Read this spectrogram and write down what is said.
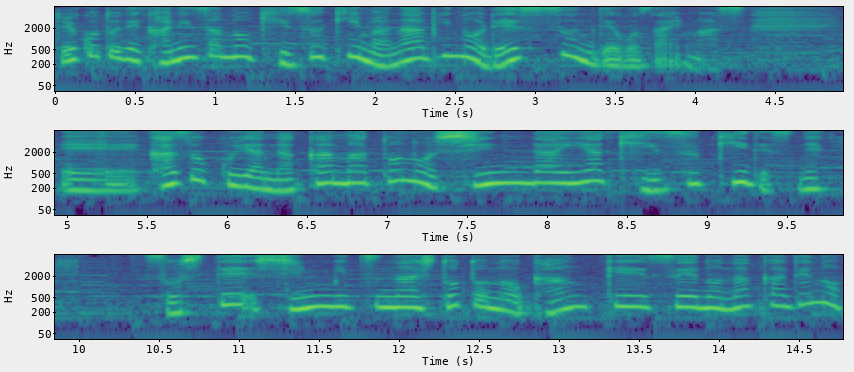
ということで蟹座の気づき学びのレッスンでございます。えー、家族や仲間との信頼や気づきですねそして親密な人との関係性の中での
